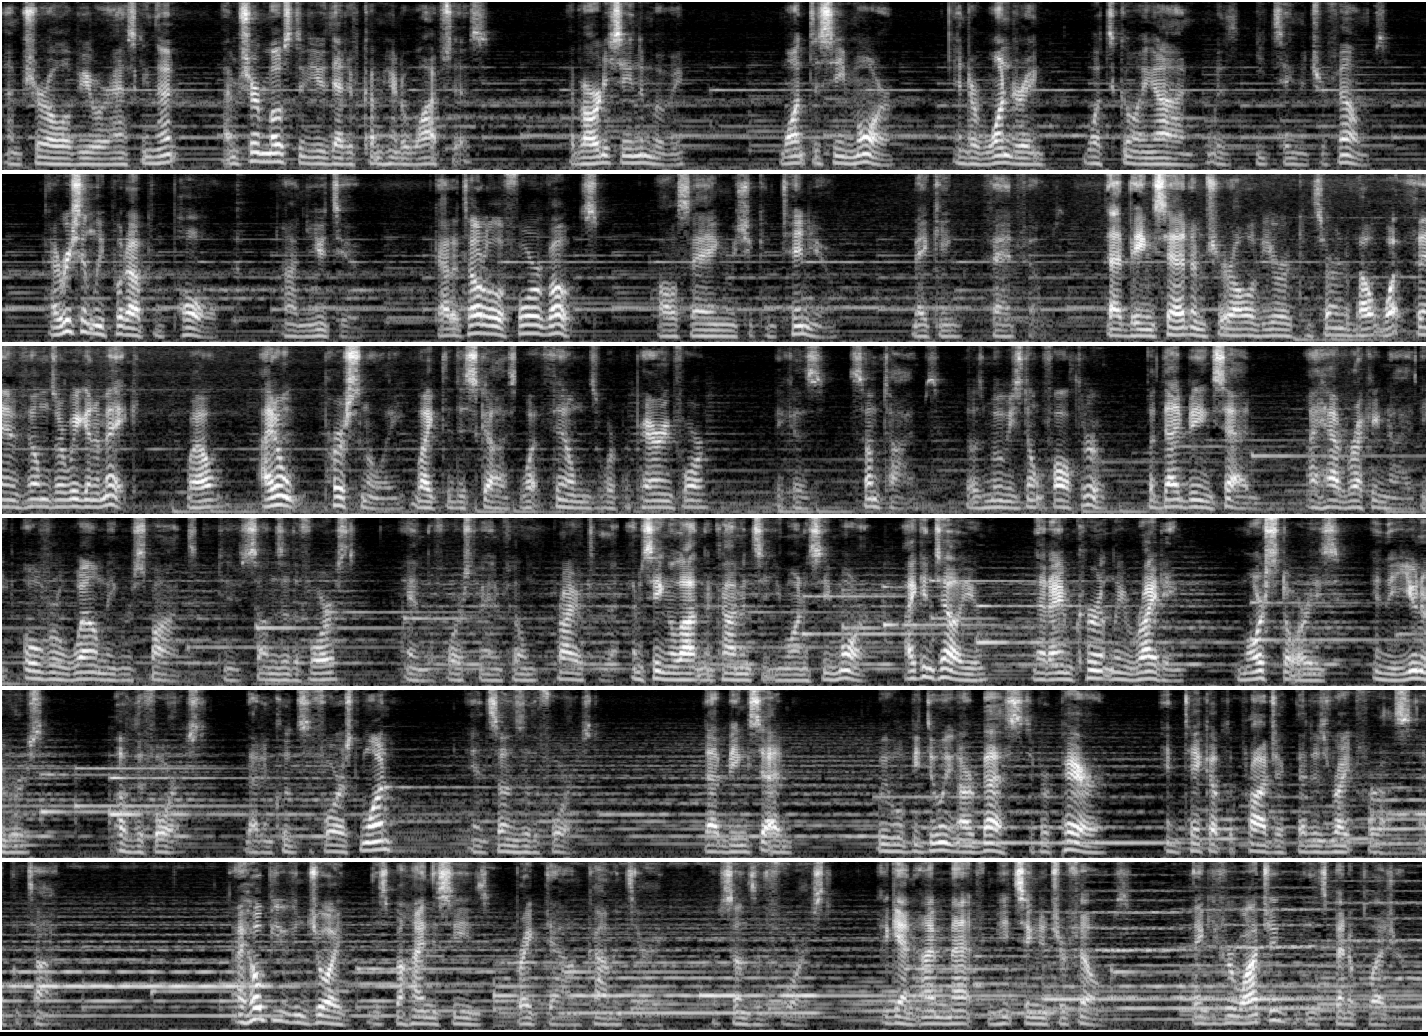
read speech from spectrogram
I'm sure all of you are asking that. I'm sure most of you that have come here to watch this have already seen the movie, want to see more, and are wondering what's going on with Heat Signature Films. I recently put up a poll on YouTube. Got a total of four votes, all saying we should continue making fan films. That being said, I'm sure all of you are concerned about what fan films are we going to make. Well, I don't personally like to discuss what films we're preparing for because sometimes those movies don't fall through. But that being said, I have recognized the overwhelming response to Sons of the Forest and the Forest fan film prior to that. I'm seeing a lot in the comments that you want to see more. I can tell you that I am currently writing more stories in the universe of the Forest. That includes The Forest 1 and Sons of the Forest. That being said, we will be doing our best to prepare and take up the project that is right for us at the time. I hope you've enjoyed this behind the scenes breakdown commentary of Sons of the Forest. Again, I'm Matt from Heat Signature Films. Thank you for watching, and it's been a pleasure.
